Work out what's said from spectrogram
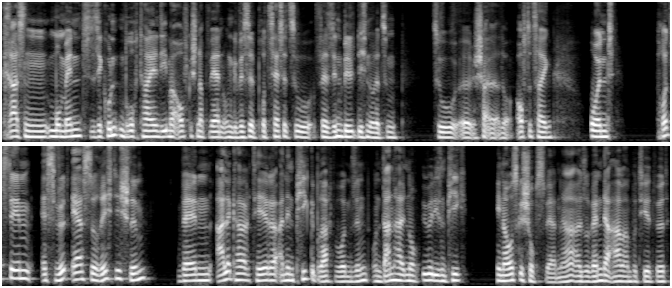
krassen Moment, Sekundenbruchteilen, die immer aufgeschnappt werden, um gewisse Prozesse zu versinnbildlichen oder zum, zu, äh, also aufzuzeigen. Und trotzdem, es wird erst so richtig schlimm, wenn alle Charaktere an den Peak gebracht worden sind und dann halt noch über diesen Peak hinausgeschubst werden. Ja? Also wenn der Arm amputiert wird,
